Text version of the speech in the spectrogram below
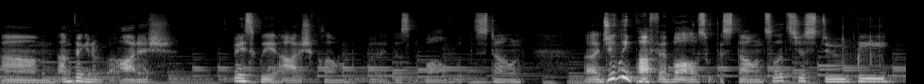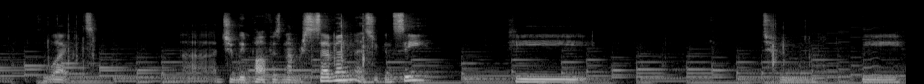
Um, I'm thinking of Oddish. It's basically an Oddish clone, but it doesn't evolve with the stone. Uh, Jigglypuff evolves with the stone, so let's just do P select. Uh, Jigglypuff is number 7, as you can see. P... 2... P...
